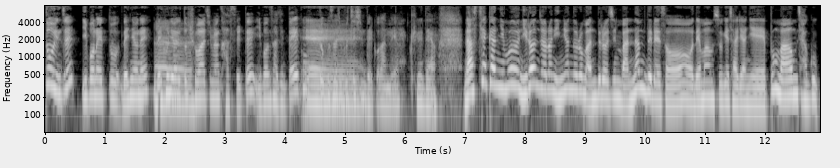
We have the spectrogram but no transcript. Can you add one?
또 이제 이번에 또 내년에 내후년에 또 좋아지면 갔을 때 이번 사진 떼고 예. 또그 사진 붙이시면 될 것 같네요. 그러네요. 나스텐카님은 이런저런 인연으로 만들어진 만남들에서 내 마음속에 자리한 예쁜 마음 자국.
